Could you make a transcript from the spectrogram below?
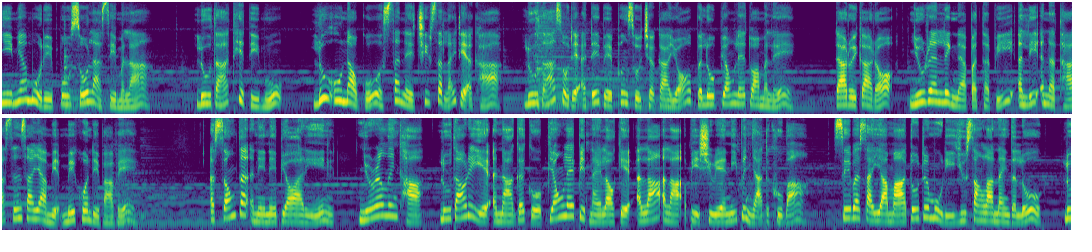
ညီမျှမှုတွေပိုဆိုးလာစေမလားလူသားထစ်တီမှုလူဦးနောက်ကိုစက်နဲ့ချိတ်ဆက်လိုက်တဲ့အခါ လူသားဆိုတဲ့အတိတ်ပဲဖွင့်ဆိုချက်ကရောဘလို့ပြောင်းလဲသွားမလဲဒါတွေကတော့ neural link နဲ့ပတ်သက်ပြီးအလေးအနက်ထားစဉ်းစားရမယ့်မေးခွန်းတွေပါပဲအဆုံးသတ်အနေနဲ့ပြောရရင် Neuralink ဟာလူသားတွေရဲ့အနာဂတ်ကိုပြောင်းလဲပစ်နိုင်လောက်တဲ့အလားအလာအပြည့်ရှိတဲ့နည်းပညာတစ်ခုပါ။ဆေးဘက်ဆိုင်ရာမှာတိုးတက်မှုတွေယူဆောင်လာနိုင်တယ်လို့လူ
